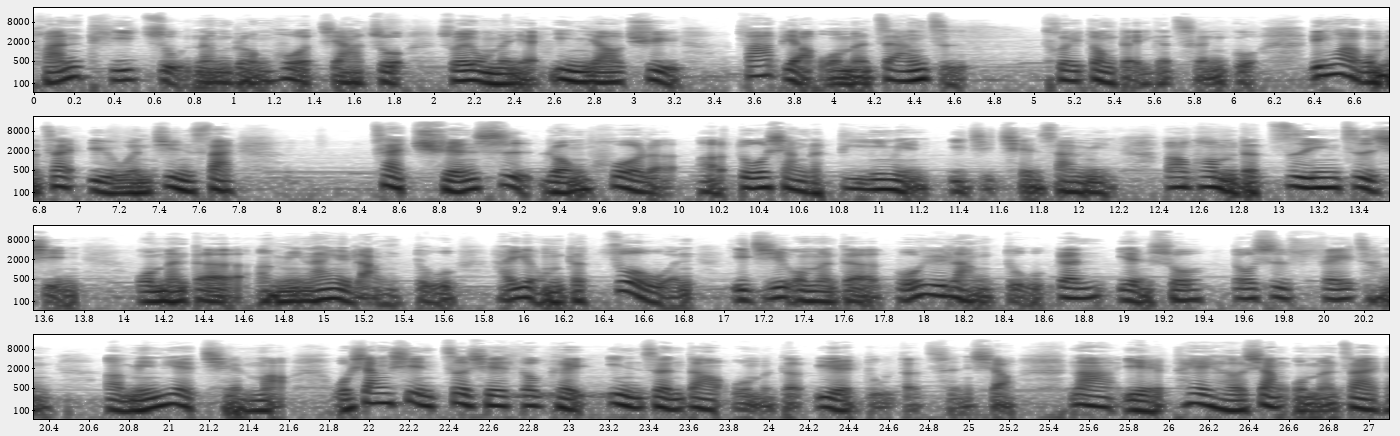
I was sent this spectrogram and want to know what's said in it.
团体组能荣获佳作，所以我们也应邀去发表我们这样子推动的一个成果。另外，我们在语文竞赛。在全市荣获了呃多项的第一名以及前三名，包括我们的字音字形、我们的呃闽南语朗读，还有我们的作文以及我们的国语朗读跟演说都是非常呃名列前茅。我相信这些都可以印证到我们的阅读的成效。那也配合像我们在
